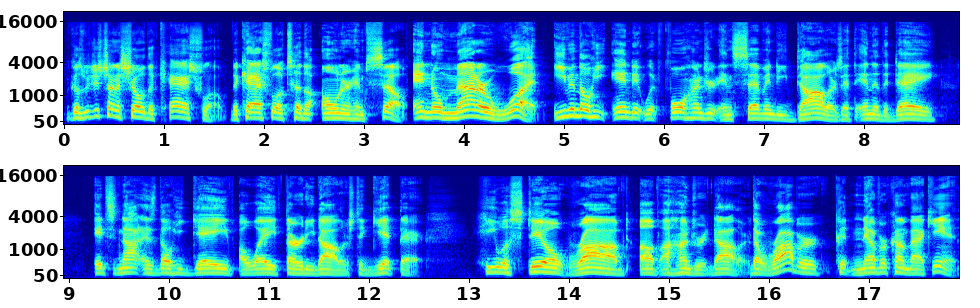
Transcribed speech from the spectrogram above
because we're just trying to show the cash flow, the cash flow to the owner himself. And no matter what, even though he ended with $470 at the end of the day, it's not as though he gave away $30 to get there he was still robbed of a hundred dollars. The robber could never come back in.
